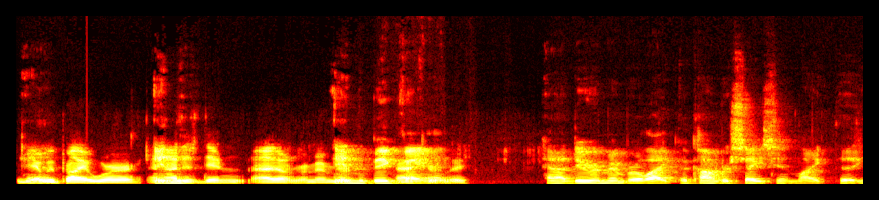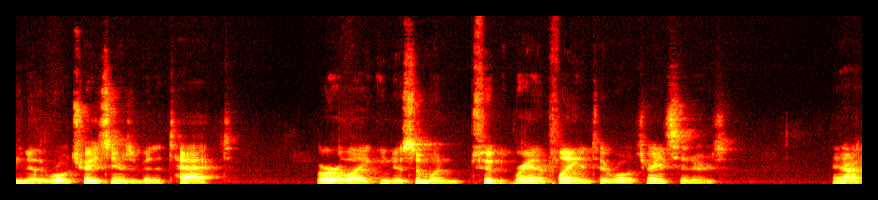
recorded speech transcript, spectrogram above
Yeah, we probably were, and In I the- just didn't. I don't remember. in the big van. And I do remember like a conversation like the you know the World Trade Centers have been attacked, or like you know someone took ran a plane into the World Trade Centers, and I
